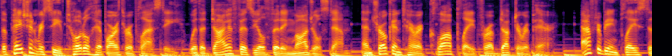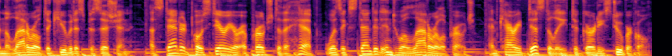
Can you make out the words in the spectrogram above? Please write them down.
The patient received total hip arthroplasty with a diaphyseal fitting module stem and trochanteric claw plate for abductor repair. After being placed in the lateral decubitus position, a standard posterior approach to the hip was extended into a lateral approach and carried distally to Gerdy's tubercle.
